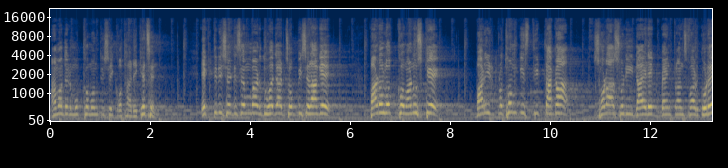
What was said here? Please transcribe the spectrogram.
আমাদের মুখ্যমন্ত্রী সেই কথা রেখেছেন। একত্রিশে ডিসেম্বর দু হাজার চব্বিশের আগে বারো লক্ষ মানুষকে বাড়ির প্রথম কিস্তির টাকা সরাসরি ডাইরেক্ট ব্যাংক ট্রান্সফার করে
